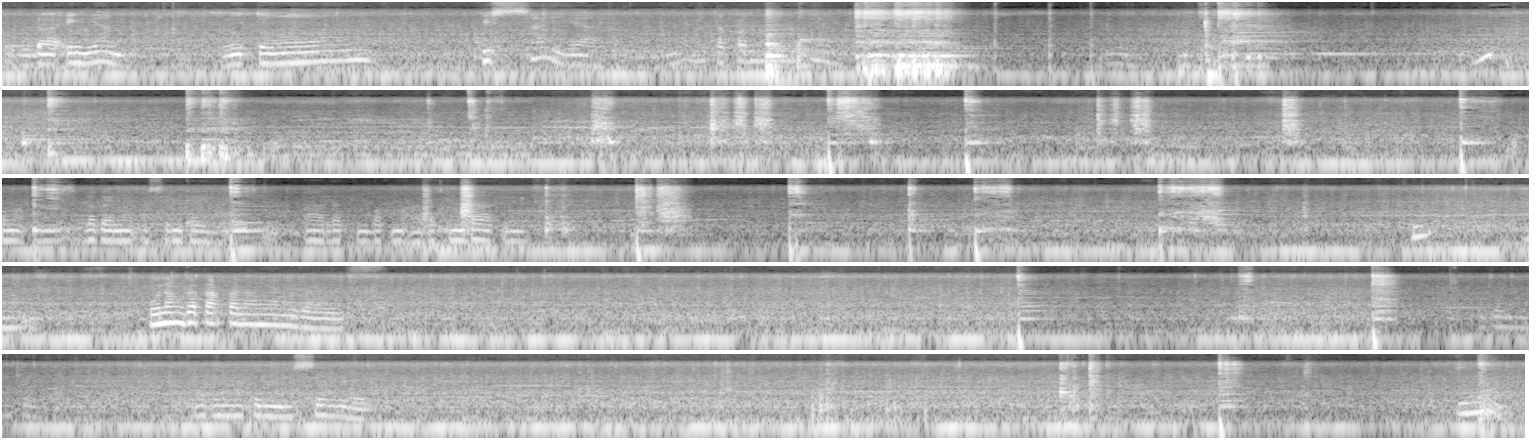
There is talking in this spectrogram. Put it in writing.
Puro daing yan. Lutong Bisaya. Tapan mo natin. Lagay ng asin kay alat maalat yung dating. Unang gata pa lang yan guys. Lagyan natin yung sili. Mm.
